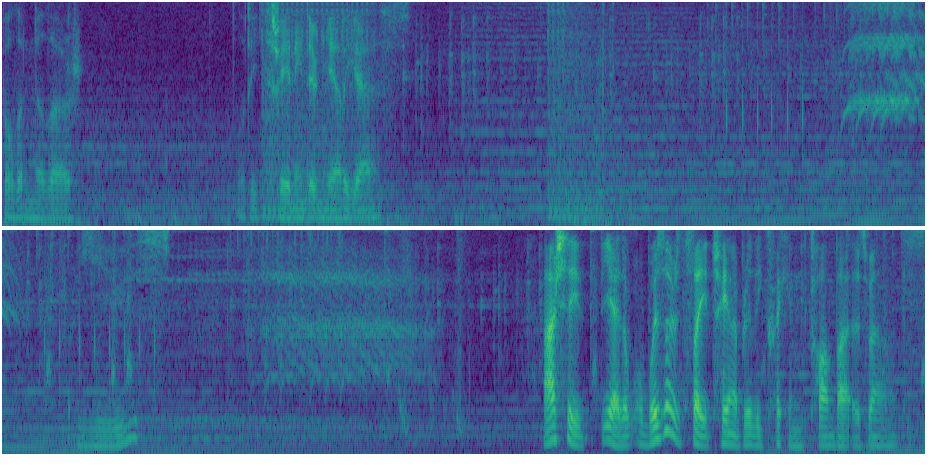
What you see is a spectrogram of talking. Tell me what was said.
Build another bloody training down here, I guess. use. Actually, yeah, the wizards like train up really quick in combat as well. It's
